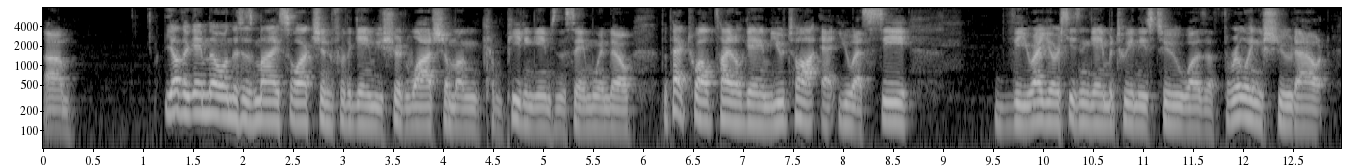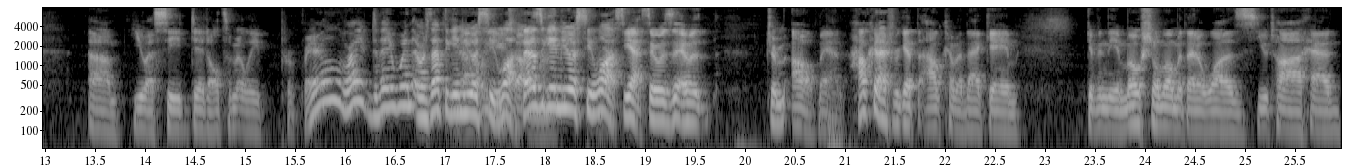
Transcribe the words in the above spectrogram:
Um, the other game, though, and this is my selection for the game you should watch among competing games in the same window the Pac 12 title game, Utah at USC. The regular season game between these two was a thrilling shootout. Um, USC did ultimately prevail, right? Did they win? Or was that the game No, USC Utah lost? That was the game USC lost. Yes, it was. It was. Oh man, how could I forget the outcome of that game? Given the emotional moment that it was, Utah had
